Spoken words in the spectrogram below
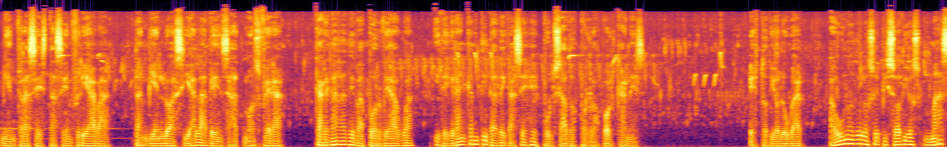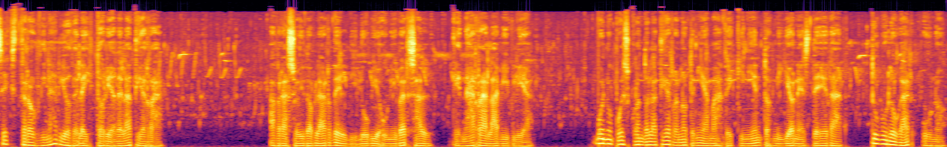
mientras ésta se enfriaba, también lo hacía la densa atmósfera, cargada de vapor de agua y de gran cantidad de gases expulsados por los volcanes. Esto dio lugar a uno de los episodios más extraordinarios de la historia de la Tierra. Habrás oído hablar del diluvio universal que narra la Biblia. Bueno, pues cuando la Tierra no tenía más de 500 millones de edad, tuvo lugar uno,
